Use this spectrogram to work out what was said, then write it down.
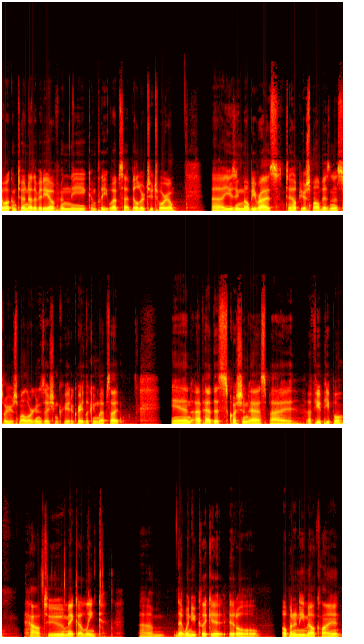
welcome to another video from the Complete Website Builder tutorial uh, using Mobirise to help your small business or your small organization create a great looking website. And I've had this question asked by a few people, how to make a link um, that when you click it, it'll open an email client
